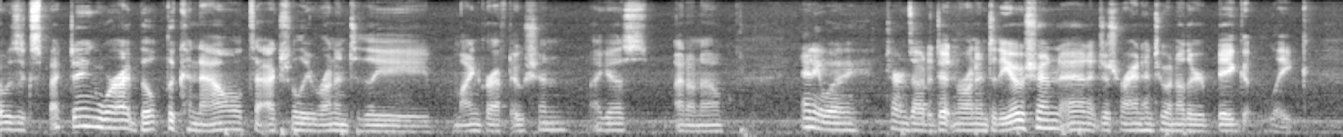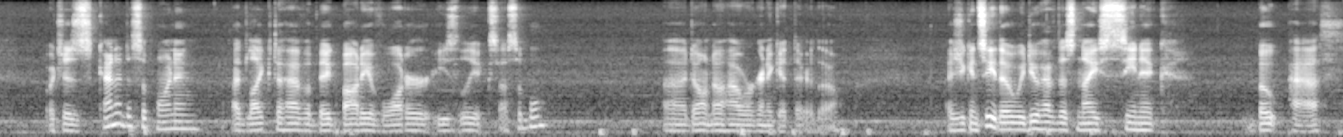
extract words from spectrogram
I was expecting where I built the canal to actually run into the Minecraft ocean, I guess. I don't know. Anyway, turns out it didn't run into the ocean, and it just ran into another big lake. Which is kind of disappointing. I'd like to have a big body of water easily accessible. I uh, don't know how we're going to get there, though. As you can see, though, we do have this nice scenic boat path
